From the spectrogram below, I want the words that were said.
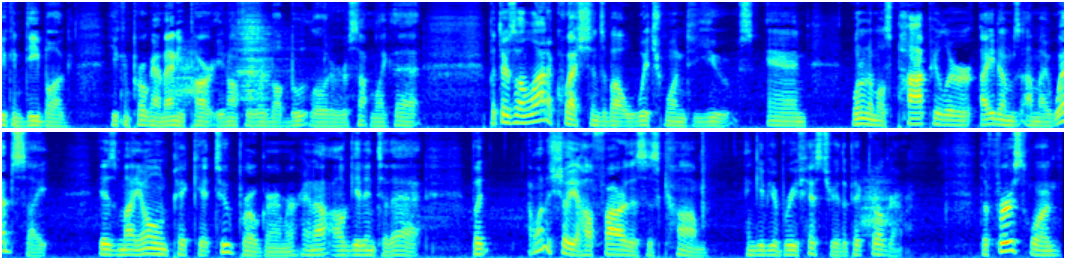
you can debug, you can program any part. You don't have to worry about bootloader or something like that. But there's a lot of questions about which one to use. And one of the most popular items on my website is my own PicKit 2 programmer, and I'll, I'll get into that. But I want to show you how far this has come and give you a brief history of the PIC programmer. The first one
